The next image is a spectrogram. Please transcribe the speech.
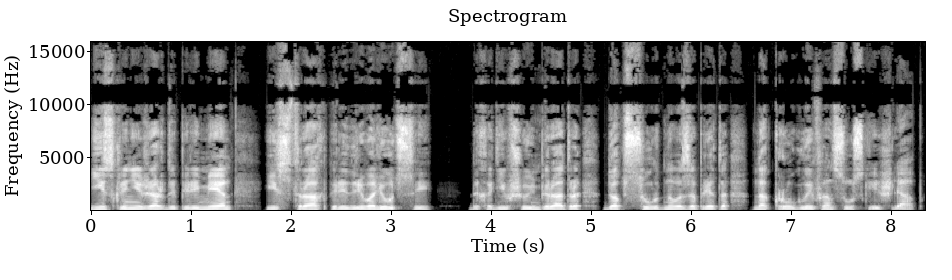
Искренняя жажда перемен и страх перед революцией, доходившую императора до абсурдного запрета на круглые французские шляпы.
